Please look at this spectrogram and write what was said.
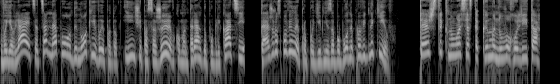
Виявляється, це не поодинокий випадок. Інші пасажири в коментарях до публікації теж розповіли про подібні забобони провідників. Теж стикнулася з таким минулого літа.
